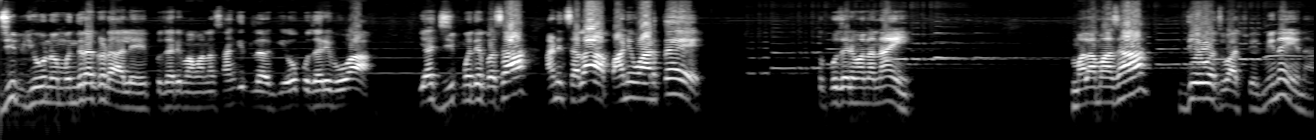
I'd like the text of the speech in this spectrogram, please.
जीप घेऊन मंदिराकडे आले. पुजारी मामाला सांगितलं की ओ पुजारी बुवा या जीपमध्ये बसा आणि चला पाणी वाढतंय. तो पुजारी म्हणा नाही. मला माझा देवच वाचवेल. मी नाही येणार.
